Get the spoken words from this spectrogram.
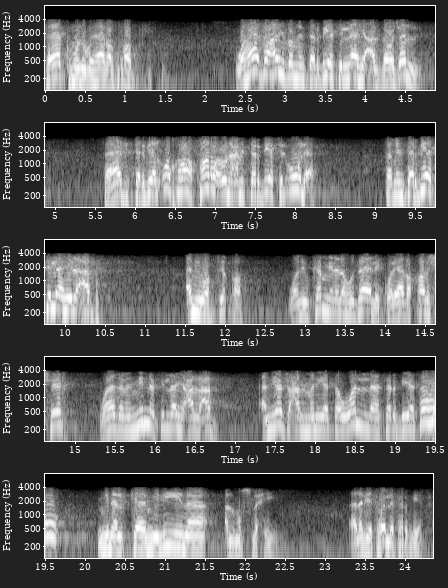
فيكمل بهذا الفضل. وهذا أيضا من تربية الله عز وجل. فهذه التربية الأخرى فرع عن التربية الأولى. فمن تربية الله للعبد أن يوفقه وأن يكمل له ذلك. ولهذا قال الشيخ وهذا من منة الله على العبد أن يجعل من يتولى تربيته من الكاملين المصلحين الذي يتولى تربيته.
